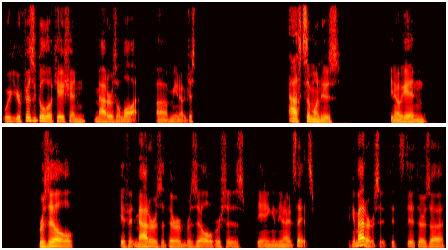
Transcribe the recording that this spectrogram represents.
Where your physical location matters a lot. Um, you know, just ask someone who's, you know, in Brazil if it matters that they're in Brazil versus being in the United States. Like it matters. It, it's it, there's a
